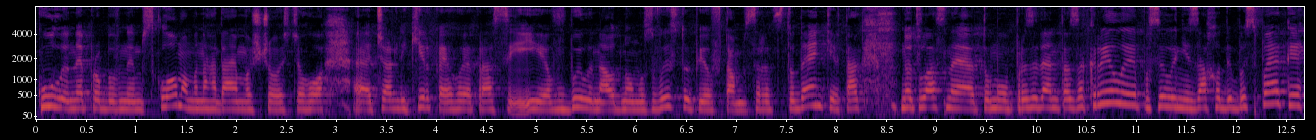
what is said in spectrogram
кули непробивним склом. А ми нагадаємо, що ось цього е, Чарлі Кірка його якраз і вбили на одному з виступів там серед студентів. Так ну от власне тому президента закрили, посилені заходи безпеки.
